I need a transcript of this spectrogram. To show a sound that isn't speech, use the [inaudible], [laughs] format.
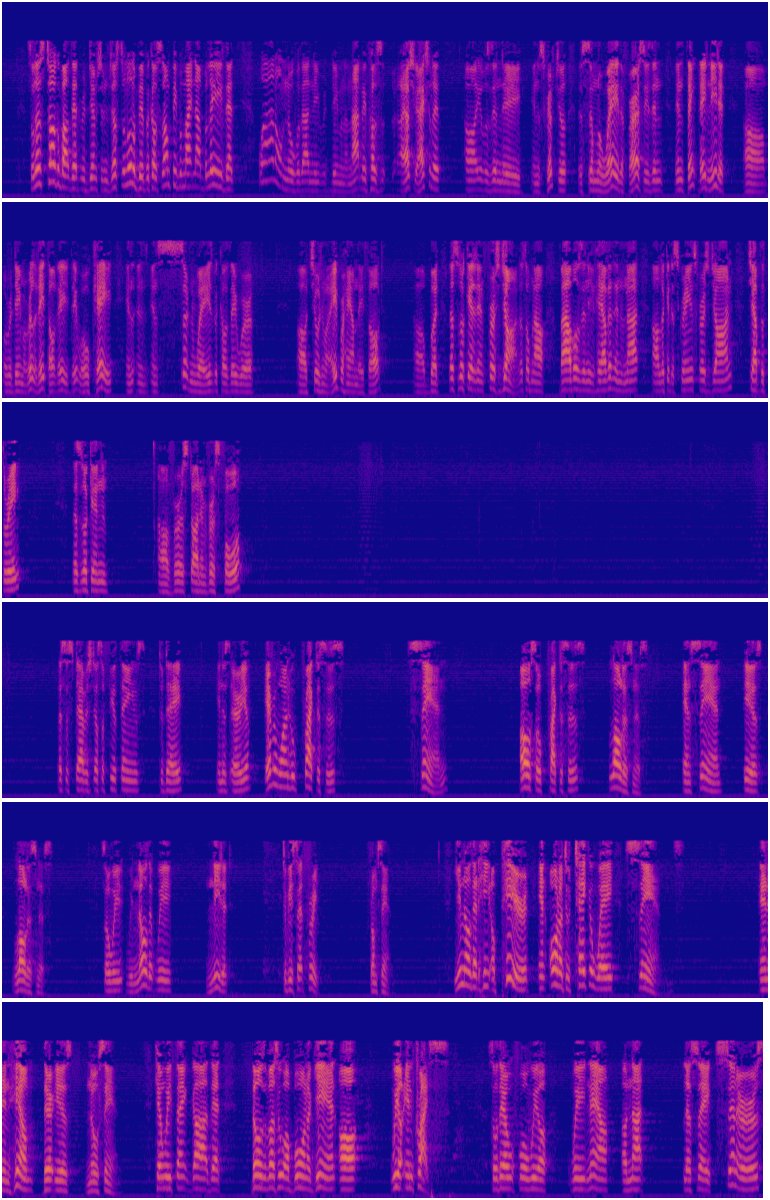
So let's talk about that redemption just a little bit because some people might not believe that, well, I don't know whether I need redeeming or not because actually, actually uh, it was in the, in the scripture a similar way. The Pharisees didn't, didn't think they needed uh, a redeemer. Really, they thought they, they were okay in, in, in certain ways because they were uh, children of Abraham, they thought. Uh, but let's look at it in First John. Let's open our Bibles and if you have it, and if not, uh, look at the screens. First John chapter 3. Let's look in uh, verse, start in verse 4. Let's establish just a few things today in this area. Everyone who practices sin also practices lawlessness. And sin is lawlessness. So we, we know that we need it to be set free from sin. You know that he appeared in order to take away sins. And in him there is no sin. Can we thank God that those of us who are born again are we are in Christ? So therefore, we are we now are not, let's say, sinners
